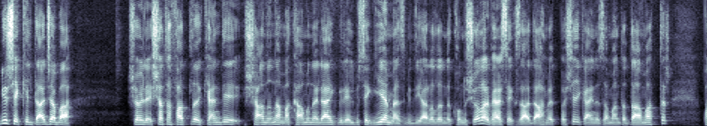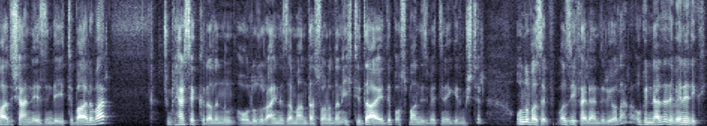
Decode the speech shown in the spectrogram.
Bir şekilde acaba şöyle şatafatlı kendi şanına makamına layık bir elbise giyemez mi diye aralarında konuşuyorlar. Ve Hersekzade Ahmet Paşa ilk aynı zamanda damattır. Padişah nezdinde itibarı var. Çünkü Hersek kralının oğludur aynı zamanda sonradan ihtida edip Osmanlı hizmetine girmiştir. Onu vazif- vazifelendiriyorlar. O günlerde de Venedik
